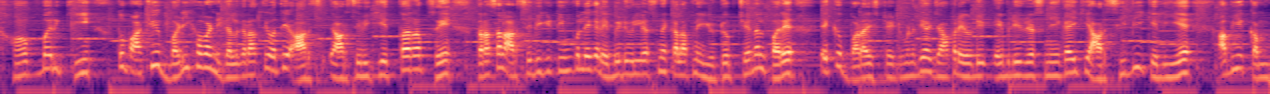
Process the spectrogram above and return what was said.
खबर की। तो पांचवी बड़ी खबर निकल कर आती होती है आरसीबी की तरफ़ से। दरअसल आरसीबी की टीम को लेकर एबी डिविलियर्स ने कल अपने यूट्यूब चैनल पर एक बड़ा स्टेटमेंट दिया, जहाँ पर एबी डिविलियर्स ने कहा कि आरसीबी के लिए अब ये कम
